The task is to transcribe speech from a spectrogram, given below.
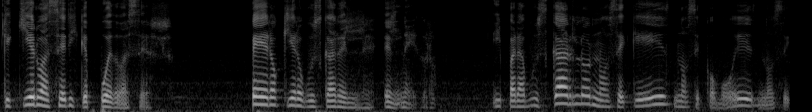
que quiero hacer y que puedo hacer. Pero quiero buscar el, el negro. Y para buscarlo no sé qué es, no sé cómo es, no sé,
